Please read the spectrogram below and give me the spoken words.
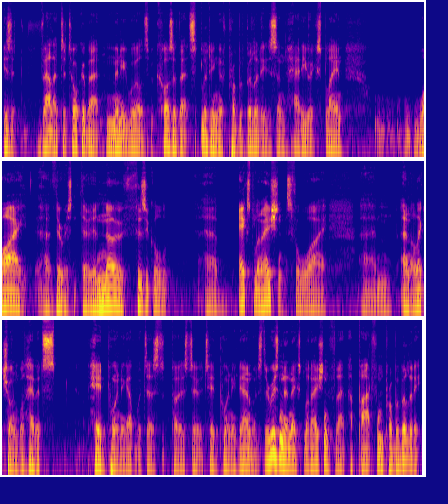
Is it valid to talk about many worlds because of that splitting of probabilities? And how do you explain why uh, there is there are no physical uh, explanations for why um, an electron will have its head pointing upwards as opposed to its head pointing downwards. There isn't an explanation for that apart from probability.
